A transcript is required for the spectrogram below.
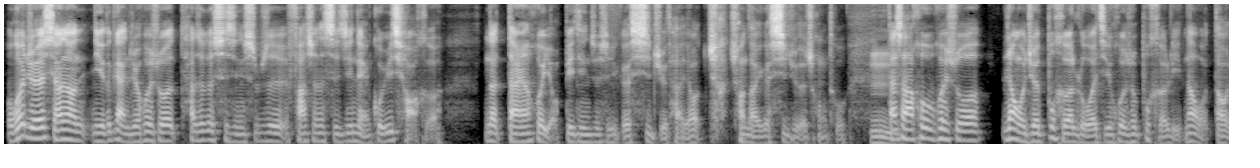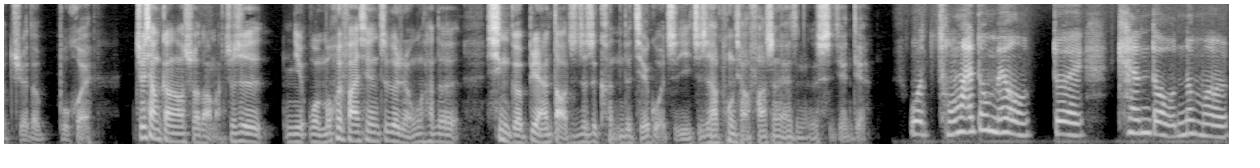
我会觉得想想你的感觉，会说他这个事情是不是发生的时间点过于巧合？那当然会有，毕竟这是一个戏剧，他要创 创造一个戏剧的冲突。嗯，但是他会不会说让我觉得不合逻辑，或者说不合理？那我倒觉得不会。就像刚刚说到嘛，就是你我们会发现这个人物他的性格必然导致这是可能的结果之一，只是他碰巧发生在那个时间点。我从来都没有对 Kendall 那么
